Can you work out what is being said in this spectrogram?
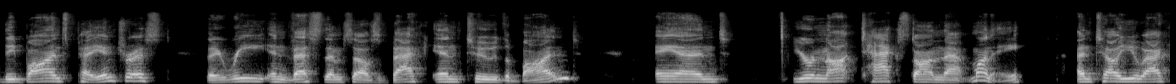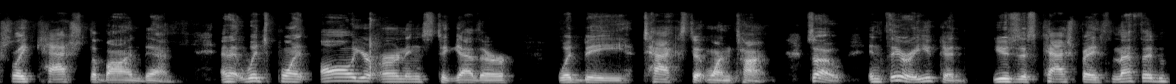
the bonds pay interest, they reinvest themselves back into the bond, and you're not taxed on that money until you actually cash the bond in. And at which point, all your earnings together would be taxed at one time. So, in theory, you could use this cash based method.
